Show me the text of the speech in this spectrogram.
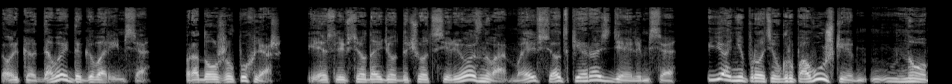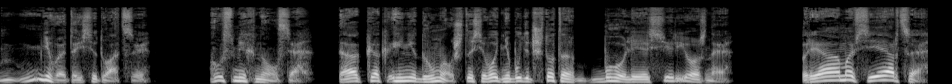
Только давай договоримся», — продолжил Пухляш. «Если все дойдет до чего-то серьезного, мы все-таки разделимся. Я не против групповушки, но не в этой ситуации». Усмехнулся, так как и не думал, что сегодня будет что-то более серьезное. Прямо в сердце.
